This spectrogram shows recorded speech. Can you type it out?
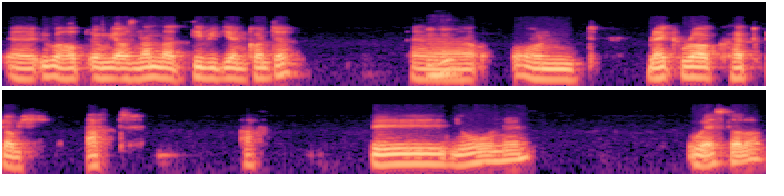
äh, überhaupt irgendwie auseinander dividieren konnte. Äh, mhm. Und BlackRock hat, glaube ich, 8, 8 Billionen US-Dollar.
